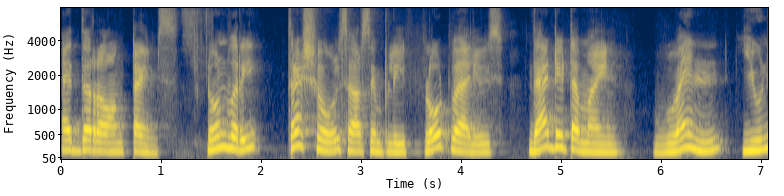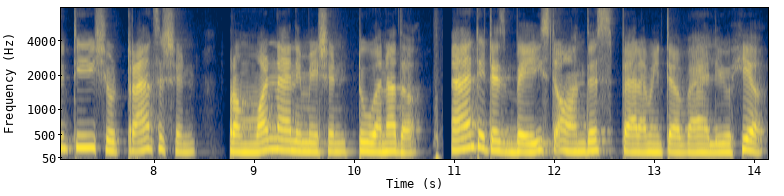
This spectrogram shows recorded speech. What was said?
at the wrong times. Don't worry, thresholds are simply float values that determine when Unity should transition from one animation to another and it is based on this parameter value here.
